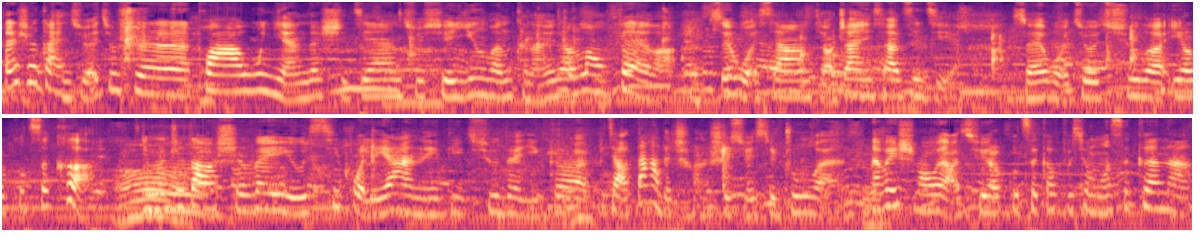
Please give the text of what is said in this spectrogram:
但是感觉就是花五年的时间去学英文可能有点浪费了，所以我想挑。战一下自己，所以我就去了伊尔库茨克。你们知道是位于西伯利亚那地区的一个比较大的城市，学习中文。那为什么我要去伊尔库茨克不去莫斯科呢？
